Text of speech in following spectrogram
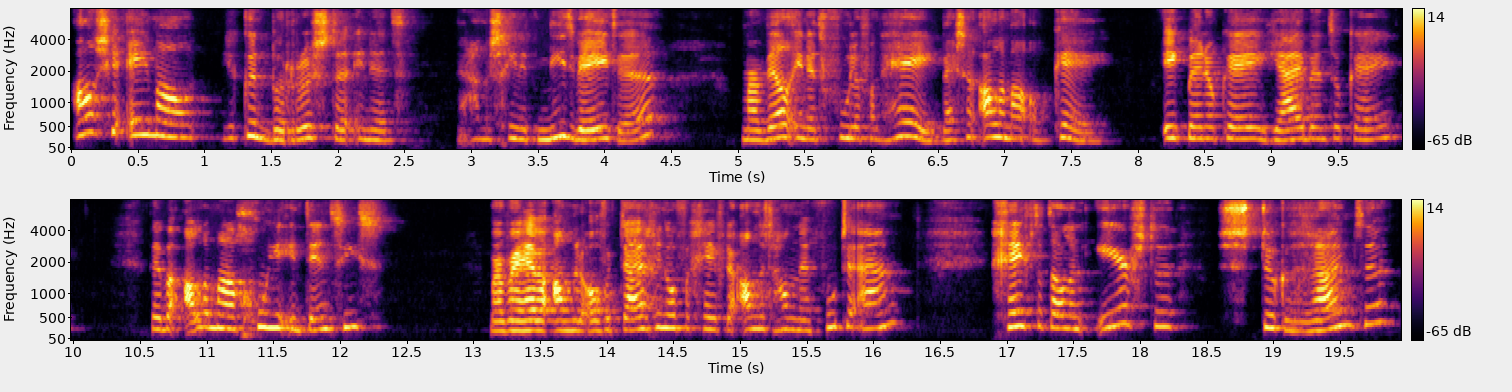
Als je eenmaal je kunt berusten in het, ja, misschien het niet weten, maar wel in het voelen van hé, hey, wij zijn allemaal oké. Ik ben oké, jij bent oké. We hebben allemaal goede intenties, maar we hebben andere overtuigingen of we geven er anders handen en voeten aan. Geeft dat al een eerste stuk ruimte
